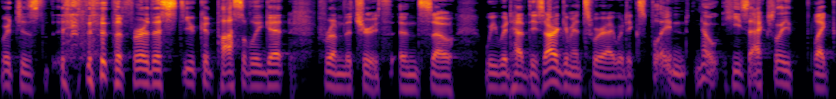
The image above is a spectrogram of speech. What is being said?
which is the furthest you could possibly get from the truth. And so we would have these arguments where I would explain no he's actually like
